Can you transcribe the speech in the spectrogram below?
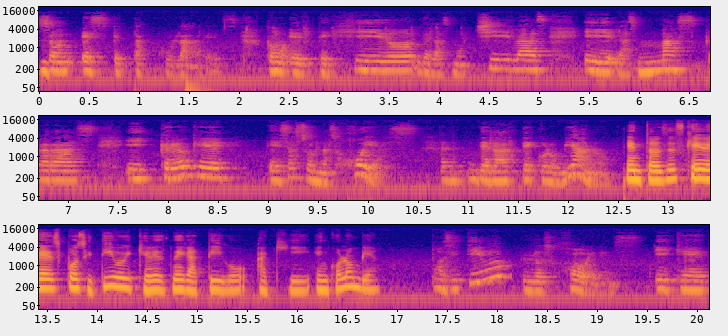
son espectaculares, como el tejido de las mochilas y las máscaras, y creo que esas son las joyas del arte colombiano. Entonces, ¿qué ves positivo y qué ves negativo aquí en Colombia? Positivo, los jóvenes y que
